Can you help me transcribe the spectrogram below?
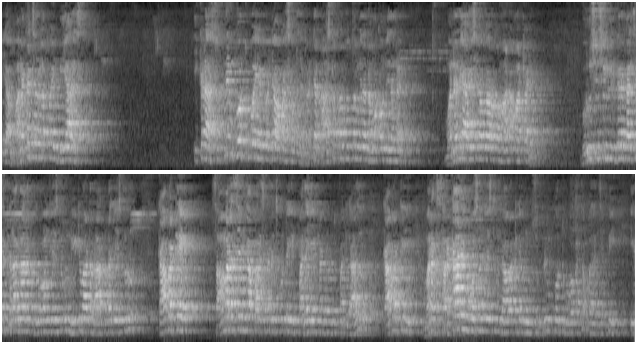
ఇక వనకచరులపై బీఆర్ఎస్. ఇక్కడ సుప్రీంకోర్టు పోయేటువంటి అవకాశం ఉంది అంటే రాష్ట్ర ప్రభుత్వం మీద నమ్మకం లేదన్నాడు మొన్ననే హరీశ్రావు గారు ఒక మాట మాట్లాడారు. గురు శిష్యులు ఇద్దరు కలిసి తెలంగాణకు ద్రోహం చేస్తున్నారు నీటి వాట రాకుండా చేస్తున్నారు. కాబట్టి సామరస్యంగా పరిష్కరించుకుంటే ఈ పని అయ్యేటటువంటి పని కాదు. కాబట్టి మనకు సర్కారే మోసం చేస్తుంది కాబట్టి మేము సుప్రీంకోర్టు పోక తప్పదని చెప్పి ఇక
